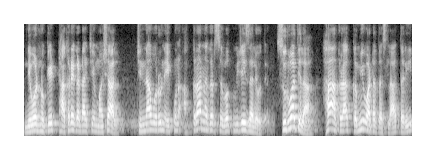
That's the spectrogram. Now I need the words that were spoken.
निवडणुकीत ठाकरे गटाचे मशाल चिन्हावरून एकूण अकरा नगरसेवक विजयी झाले होते. सुरुवातीला हा आकडा कमी वाटत असला तरी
